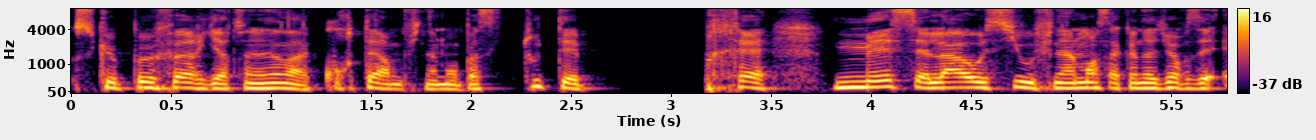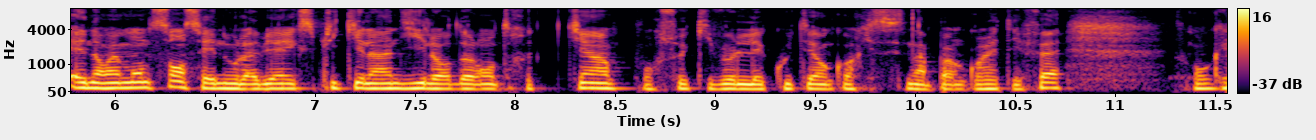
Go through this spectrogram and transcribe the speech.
ce que peut faire Gertrude à court terme finalement parce que tout est prêt. Mais c'est là aussi où finalement sa candidature faisait énormément de sens et il nous l'a bien expliqué lundi lors de l'entretien pour ceux qui veulent l'écouter encore si ça n'a pas encore été fait. Donc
